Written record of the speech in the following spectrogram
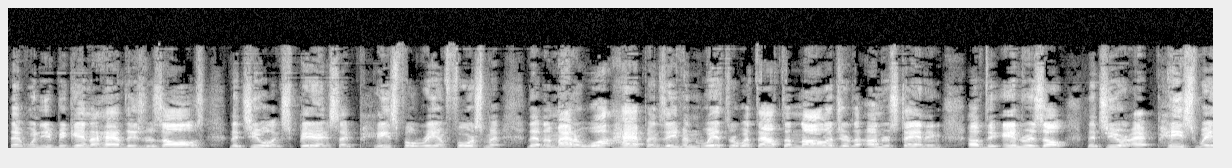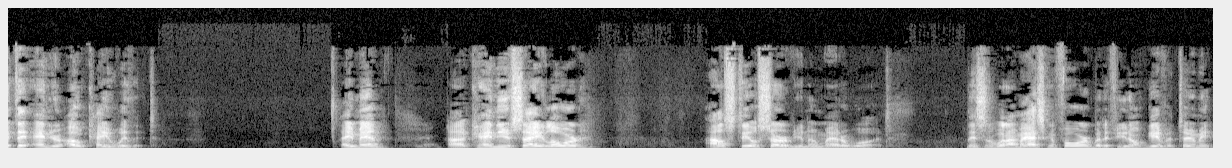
that when you begin to have these resolves, that you will experience a peaceful reinforcement that no matter what happens, even with or without the knowledge or the understanding of the end result, that you are at peace with it and you're okay with it. Amen. Uh, can you say, Lord, I'll still serve you no matter what? This is what I'm asking for, but if you don't give it to me,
